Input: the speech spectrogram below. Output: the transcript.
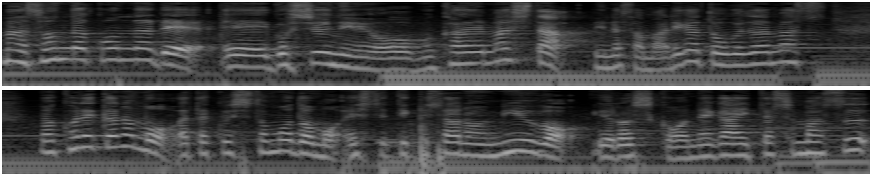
まあそんなこんなで、えー、5周年を迎えました。皆様ありがとうございます、まあ、これからも私ともどもエステティックサロンミューをよろしくお願いいたします。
